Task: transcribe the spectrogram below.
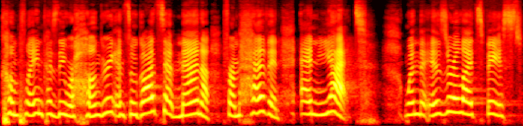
complained because they were hungry, and so God sent manna from heaven. And yet, when the Israelites faced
